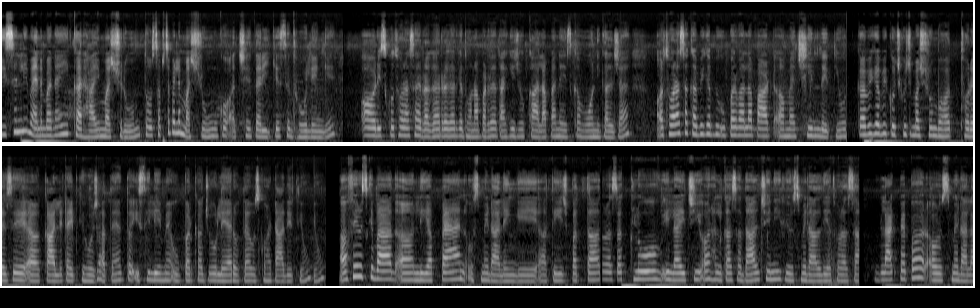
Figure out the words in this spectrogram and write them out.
रिसेंटली मैंने बनाई कढ़ाई मशरूम तो सबसे पहले मशरूम को अच्छे तरीके से धो लेंगे और इसको थोड़ा सा रगड़ रगड़ के धोना पड़ता है ताकि जो कालापन है इसका वो निकल जाए। और थोड़ा सा कभी कभी ऊपर वाला पार्ट मैं छील देती हूँ। कभी कभी कुछ कुछ मशरूम बहुत थोड़े से काले टाइप के हो जाते हैं तो इसीलिए मैं ऊपर का जो लेयर होता है उसको हटा देती हूँ। फिर उसके बाद लिया पैन उसमें डालेंगे तेज पत्ता, थोड़ा सा क्लोव इलायची और हल्का सा दालचीनी, फिर उसमें डाल दिया थोड़ा सा ब्लैक पेपर और उसमें डाला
